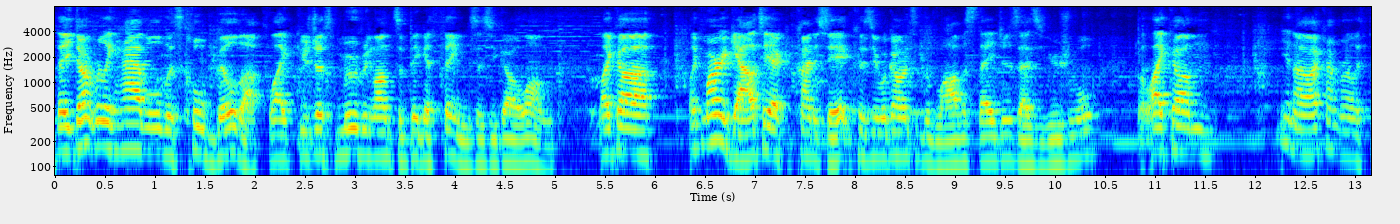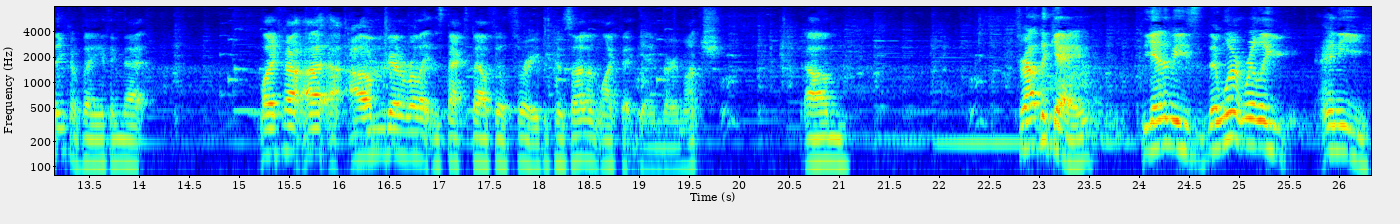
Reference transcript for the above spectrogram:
they don't really have all this cool build-up. Like, you're just moving on to bigger things as you go along. Like, uh, like Mario Galaxy, I could kind of see it, because you were going to the lava stages as usual. But, like, um, you know, I can't really think of anything that... Like, I, I, I'm going to relate this back to Battlefield 3, because I don't like that game very much. Um, throughout the game, the enemies, there weren't really any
